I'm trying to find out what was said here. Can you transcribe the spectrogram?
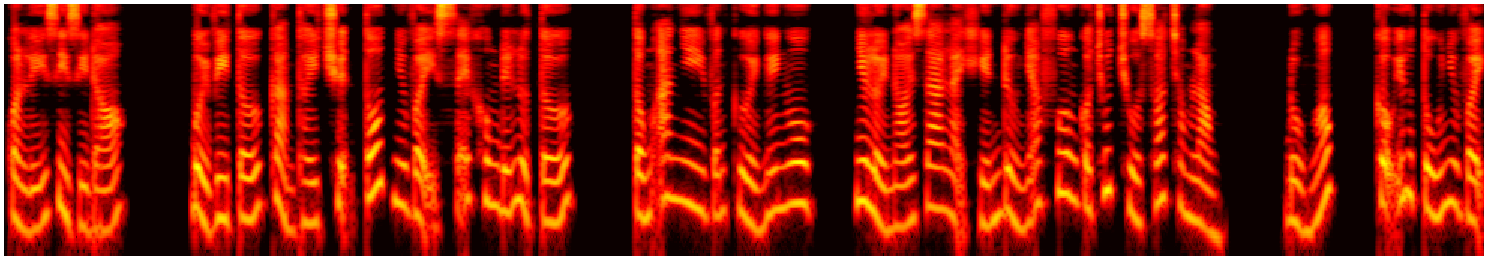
Quản lý gì gì đó, bởi vì tớ cảm thấy chuyện tốt như vậy sẽ không đến lượt tớ. Tống An Nhi vẫn cười ngây ngô, như lời nói ra lại khiến đường Nhã Phương có chút chua xót trong lòng. Đồ ngốc, cậu ưu tú như vậy,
